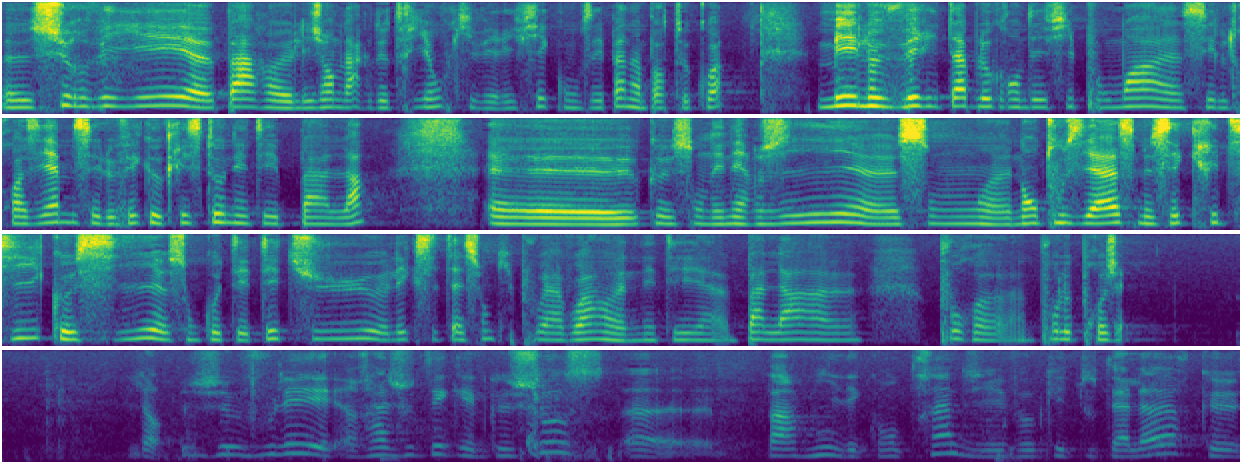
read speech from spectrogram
euh, surveillés euh, par euh, les gens de l'Arc de Triomphe qui vérifiaient qu'on faisait pas n'importe quoi. Mais le véritable grand défi pour moi, c'est le troisième, c'est le fait que Christo n'était pas là, que son énergie, son enthousiasme, ses critiques aussi, son côté têtu, l'excitation qu'il pouvait avoir n'était pas là pour, pour le projet. Alors, je voulais rajouter quelque chose. parmi les contraintes, j'ai évoqué tout à l'heure que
